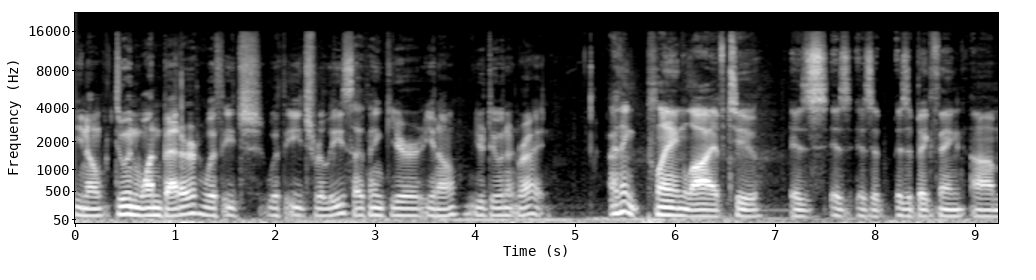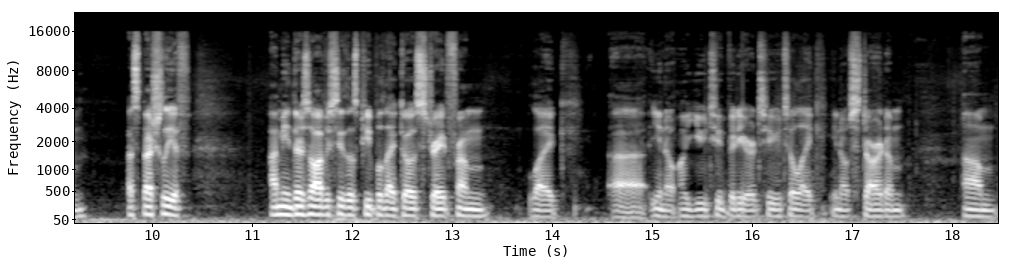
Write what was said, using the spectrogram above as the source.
you know, doing one better with each with each release, I think you're you know you're doing it right. I think playing live too is is is a is a big thing. Um, especially if, I mean, there's obviously those people that go straight from like, uh, you know, a YouTube video or two to like, you know, stardom. Um,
